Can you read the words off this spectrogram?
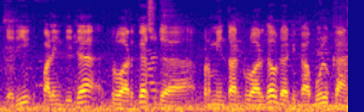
Jadi paling tidak keluarga sudah permintaan keluarga sudah dikabulkan.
